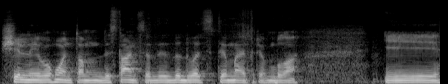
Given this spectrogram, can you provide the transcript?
щільний вогонь, там дистанція десь до 20 метрів була. І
